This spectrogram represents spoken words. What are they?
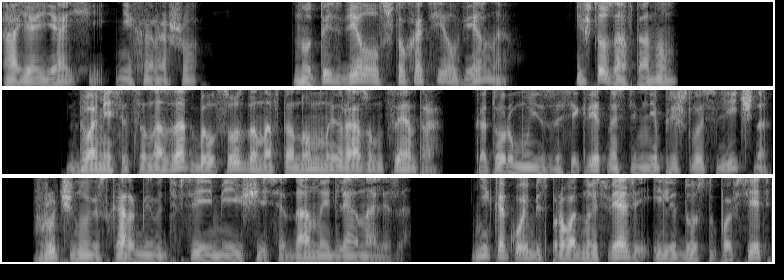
Ай-яй-яй, Хи, нехорошо. Но ты сделал, что хотел, верно? И что за автоном? Два месяца назад был создан автономный разум центра, которому из-за секретности мне пришлось лично вручную скармливать все имеющиеся данные для анализа. Никакой беспроводной связи или доступа в сеть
